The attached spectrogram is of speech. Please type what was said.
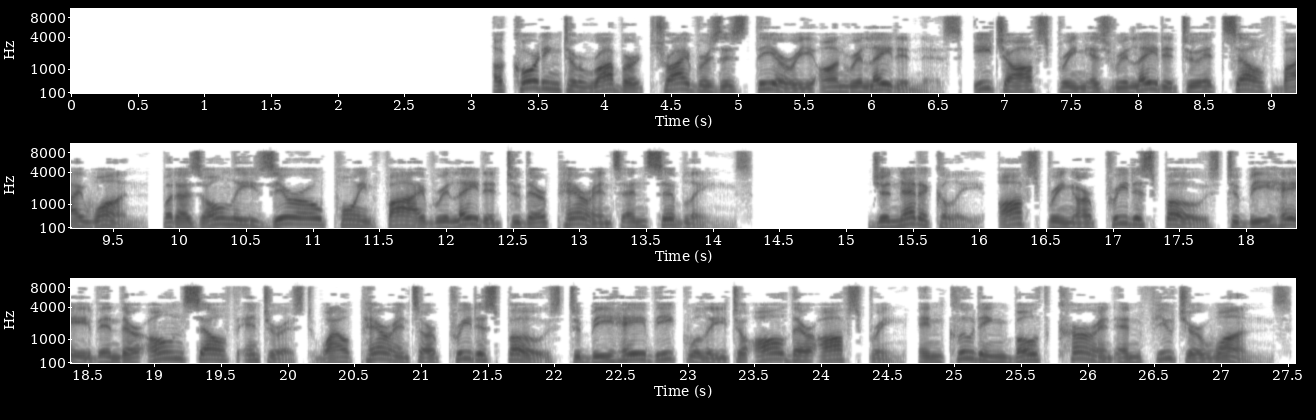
According to Robert Trivers's theory on relatedness, each offspring is related to itself by 1, but is only 0.5 related to their parents and siblings. Genetically, offspring are predisposed to behave in their own self-interest while parents are predisposed to behave equally to all their offspring, including both current and future ones.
